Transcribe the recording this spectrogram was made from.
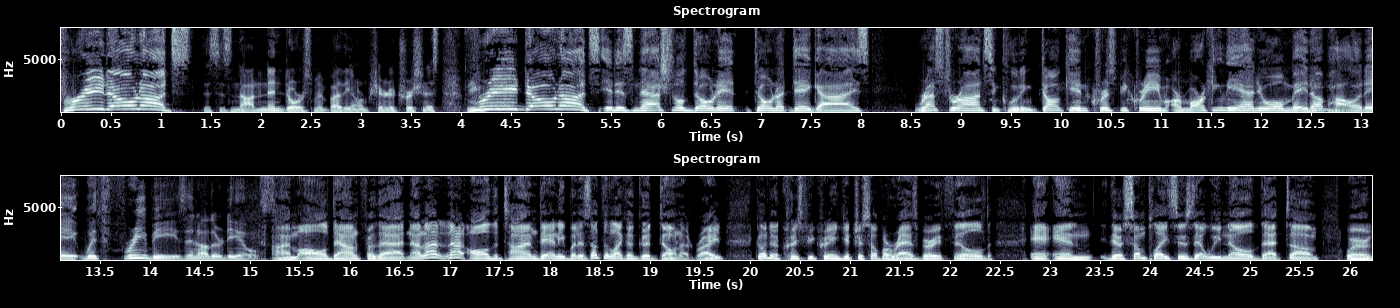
Free donuts. This is not an endorsement by the armchair nutritionist. Hmm. Free donuts. It is National Donut Donut Day, guys. Restaurants, including Dunkin', Krispy Kreme, are marking the annual made up holiday with freebies and other deals. I'm all down for that. Now, not, not all the time, Danny, but it's nothing like a good donut, right? Go to a Krispy Kreme, get yourself a raspberry filled. And, and there's some places that we know that um, where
